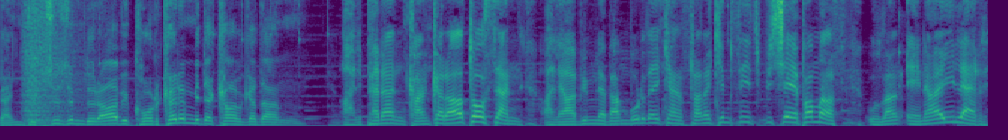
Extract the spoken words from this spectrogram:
Ben güçsüzümdür abi korkarım bir de kavgadan. Alperen kanka rahat ol sen. Ali abimle ben buradayken sana kimse hiçbir şey yapamaz. Ulan enayiler.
